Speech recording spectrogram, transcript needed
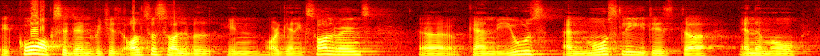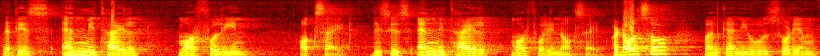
a co-oxidant which is also soluble in organic solvents uh, can be used and mostly it is the NMO that is N-methyl morpholine oxide. This is N-methyl morpholine oxide but also one can use sodium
